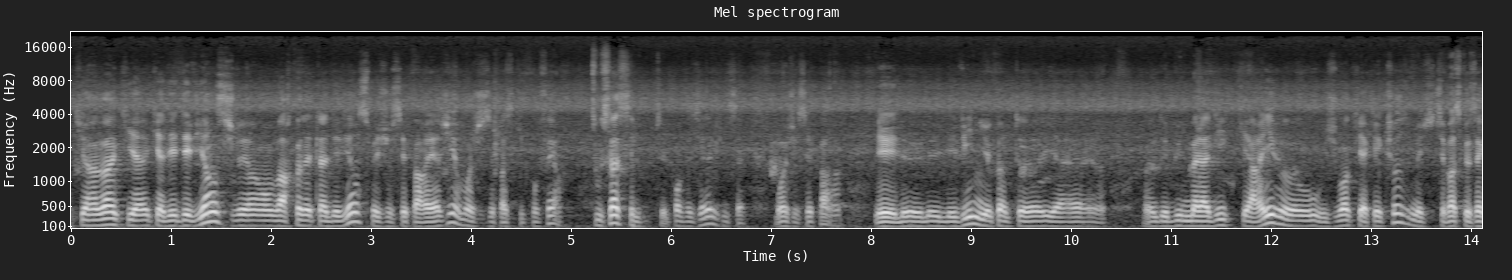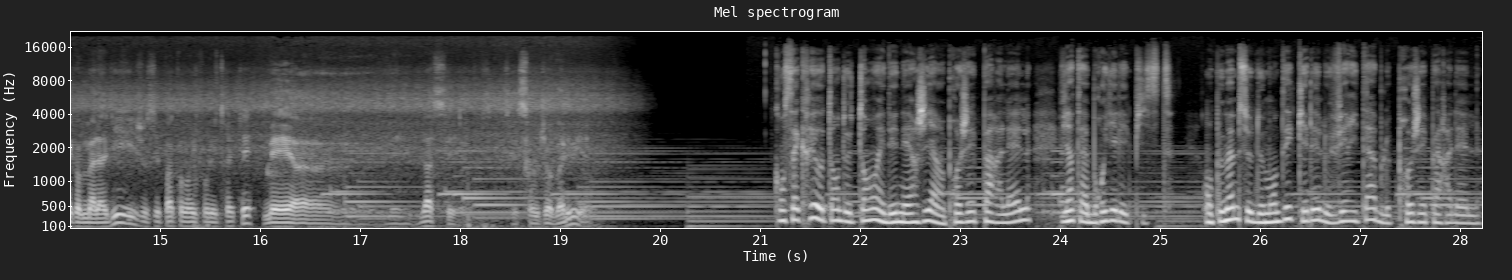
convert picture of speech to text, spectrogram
qu'il y a un vin qui a, des déviances, on va reconnaître la déviance, mais je sais pas réagir. Moi, je sais pas ce qu'il faut faire. Tout ça, c'est le, professionnel qui sait. Moi, je sais pas. Hein. Les, vignes, quand euh, il y a un début de maladie qui arrive, où je vois qu'il y a quelque chose, mais je sais pas ce que c'est comme maladie, je sais pas comment il faut les traiter. Mais, euh, là, c'est son job à lui. Hein. Consacrer autant de temps et d'énergie à un projet parallèle vient à brouiller les pistes. On peut même se demander quel est le véritable projet parallèle,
